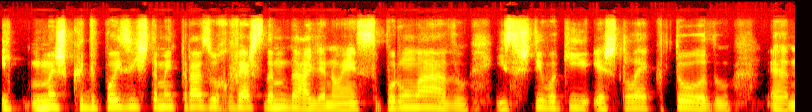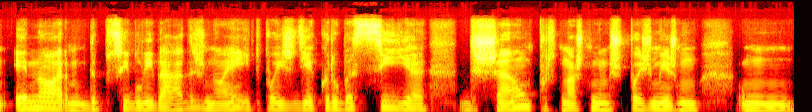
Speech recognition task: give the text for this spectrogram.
e, mas que depois isto também traz o reverso da medalha, não é? Se por um lado existiu aqui este leque todo um, enorme de possibilidades, não é? E depois de acrobacia de chão, porque nós tínhamos depois mesmo um,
